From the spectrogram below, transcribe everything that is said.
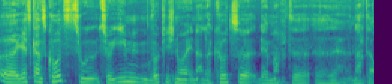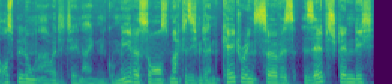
Äh, jetzt ganz kurz zu, zu ihm, wirklich nur in aller Kürze. Der machte äh, nach der Ausbildung, arbeitete in eigenen Gourmet-Restaurants, machte sich mit einem Catering-Service selbstständig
